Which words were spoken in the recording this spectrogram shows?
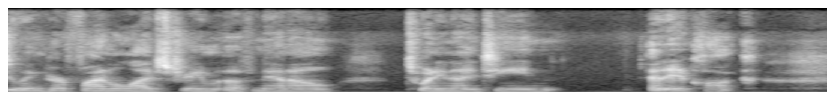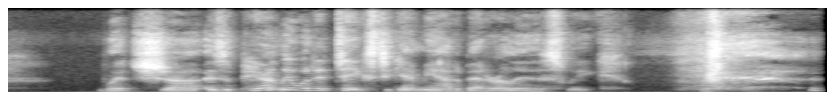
doing her final live stream of Nano 2019 at 8 o'clock, which uh, is apparently what it takes to get me out of bed early this week.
